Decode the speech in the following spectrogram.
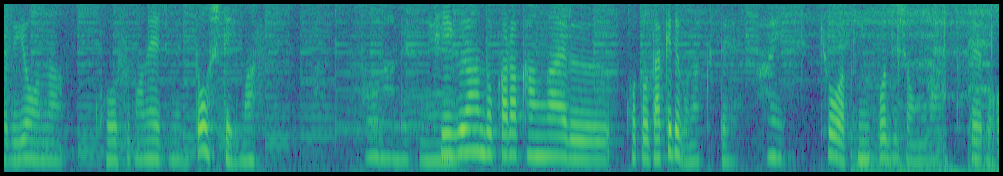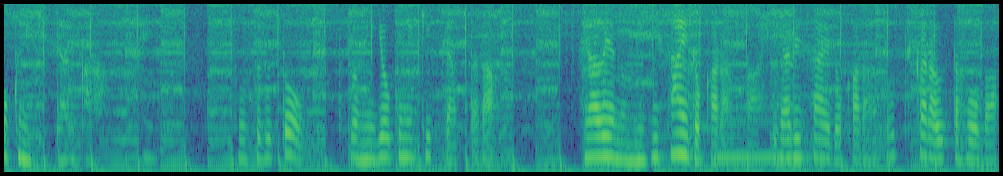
えるようなコースマネジメントをしています。そうなんですね。ティーグラウンドから考えることだけではなくて、はい、今日はピンポジションが例えば奥に切ってあるから、はい、そうすると例えば右奥に切ってあったらフェアウェイの右サイドからか左サイドからどっちから打った方が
